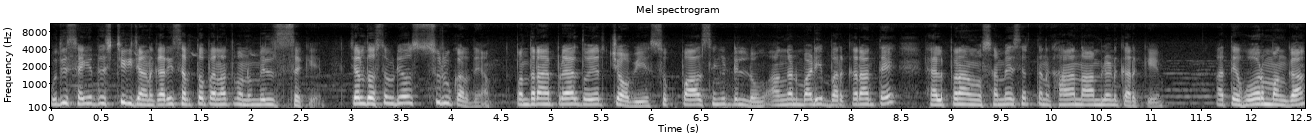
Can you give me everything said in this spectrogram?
ਉਹਦੀ ਸਹੀ ਅਤੇ ਸਟਿਕ ਜਾਣਕਾਰੀ ਸਭ ਤੋਂ ਪਹਿਲਾਂ ਤੁਹਾਨੂੰ ਮਿਲ ਸਕੇ। ਚਲੋ ਦੋਸਤੋ ਵੀਡੀਓ ਸ਼ੁਰੂ ਕਰਦੇ ਹਾਂ। 15 ਅਪ੍ਰੈਲ 2024 ਸੁਖਪਾਲ ਸਿੰਘ ਢਿੱਲੋਂ ਆਂਗਣਵਾੜੀ ਵਰਕਰਾਂ ਤੇ ਹੈਲਪਰਾਂ ਨੂੰ ਸਮੇਂ ਸਿਰ ਤਨਖਾਹ ਨਾ ਮਿਲਣ ਕਰਕੇ ਅਤੇ ਹੋਰ ਮੰਗਾਂ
